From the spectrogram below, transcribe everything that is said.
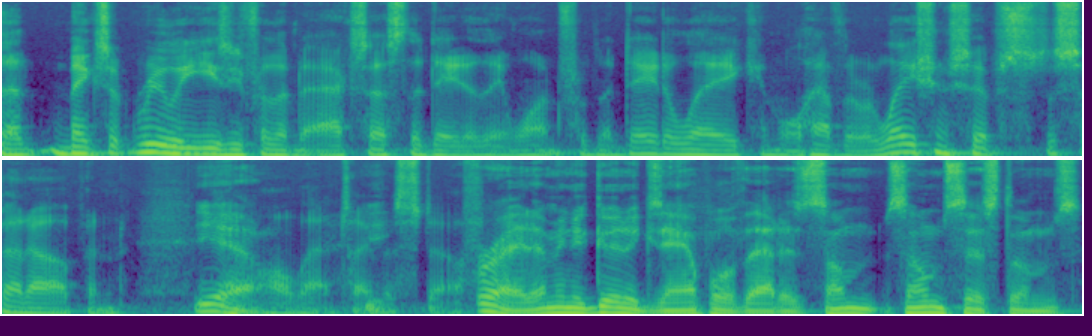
that makes it really easy for them to access the data they want from the data lake, and we'll have the relationships to set up and yeah, all that type of stuff. Right. I mean, a good example of that is some some systems,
